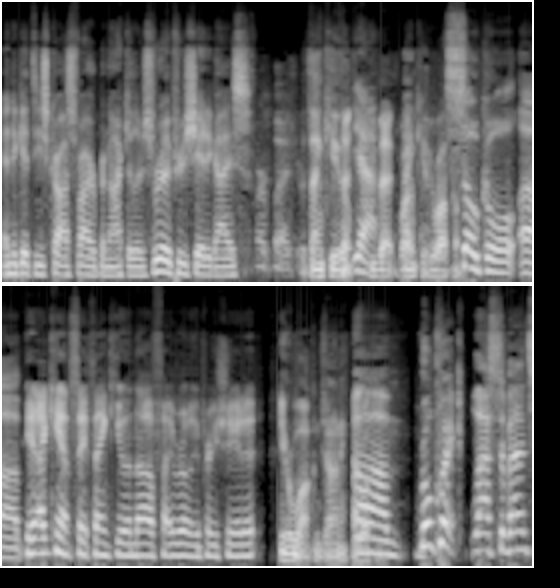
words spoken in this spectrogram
and to get these Crossfire binoculars. Really appreciate it, guys. Our pleasure. Thank you. Yeah. You bet. Thank you. You're welcome. So cool. Uh, Yeah, I can't say thank you enough. I really appreciate it. You're welcome, Johnny. um, real quick, last events,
